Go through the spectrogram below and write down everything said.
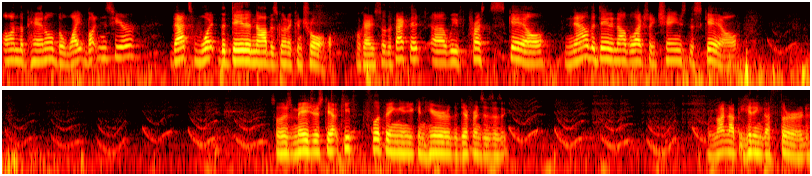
on the panel, the white buttons here, that's what the data knob is going to control. Okay, so the fact that uh, we've pressed scale, now the data knob will actually change the scale. So there's major scale. Keep flipping and you can hear the differences as it. We might not be hitting the third.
